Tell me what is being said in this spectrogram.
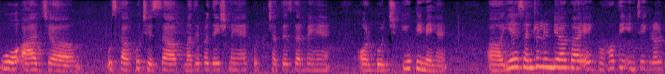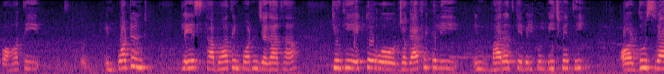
वो आज उसका कुछ हिस्सा मध्य प्रदेश में है, कुछ छत्तीसगढ़ में है और कुछ यूपी में है। ये सेंट्रल इंडिया का एक बहुत ही इंटीग्रल बहुत ही इम्पोर्टेंट प्लेस था, बहुत इम्पोर्टेंट जगह था, क्योंकि एक तो वो जोग्राफिकली इन भारत के बिल्कुल बीच में थी और दूसरा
